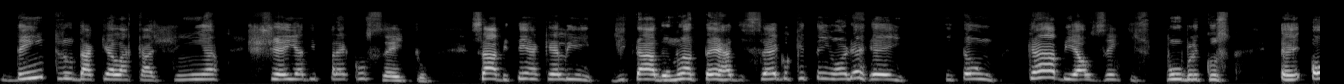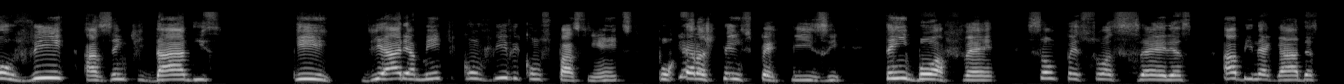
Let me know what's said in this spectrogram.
dentro daquela caixinha cheia de preconceito. Sabe, tem aquele ditado, numa terra de cego que tem olho é rei. Então, cabe aos entes públicos é, ouvir as entidades que diariamente convivem com os pacientes, porque elas têm expertise, têm boa fé, são pessoas sérias, abnegadas,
